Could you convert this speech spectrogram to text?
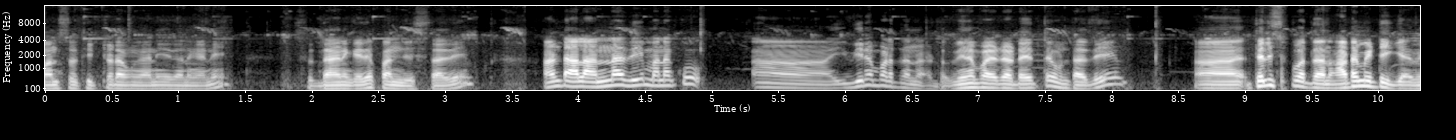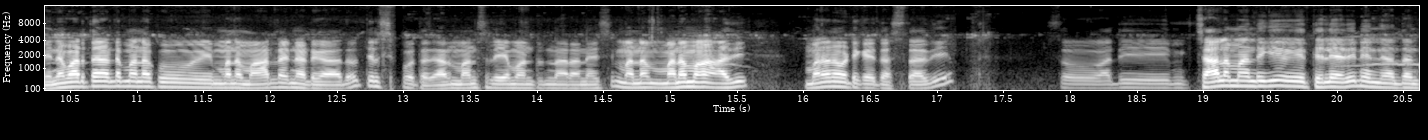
మనసులో తిట్టడం కానీ ఏదైనా కానీ సో దానికైతే పనిచేస్తుంది అంటే అలా అన్నది మనకు వినపడుతుంది అన్నట్టు వినపడేటట్టు అయితే ఉంటుంది తెలిసిపోతుంది ఆటోమేటిక్గా. వినపడతా అంటే మనకు మనం మాట్లాడినట్టు కాదు తెలిసిపోతుంది. అది మనసులో ఏమంటున్నారు అనేసి మనం మనం అది మన నోటికైతే వస్తుంది. సో అది మీకు చాలా మందికి తెలియదు. నేను దాని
